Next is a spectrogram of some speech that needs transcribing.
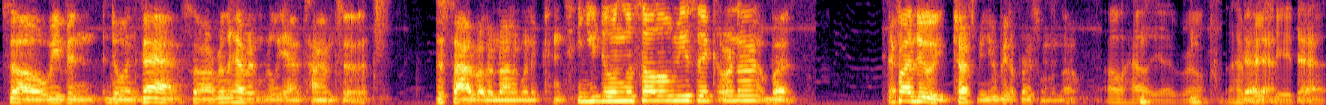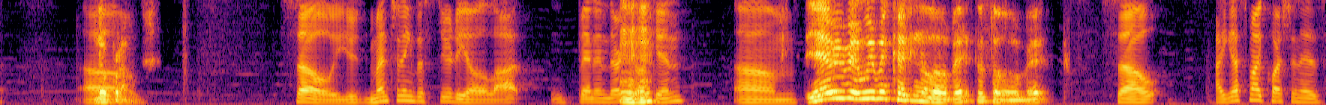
So we've been doing that. So I really haven't really had time to decide whether or not I'm going to continue doing the solo music or not. But if I do, trust me, you'll be the first one to know. Oh hell yeah, bro! I Yeah, yeah, appreciate yeah. that. No Um, problem. So you're mentioning the studio a lot. Been in there Mhm. cooking. Um, Yeah, we've been, we've been cooking a little bit, just a little bit. so I guess my question is,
